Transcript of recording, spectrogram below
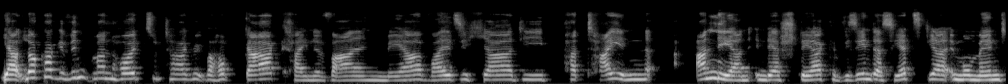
Ja, locker gewinnt man heutzutage überhaupt gar keine Wahlen mehr, weil sich ja die Parteien annähern in der Stärke. Wir sehen das jetzt ja im Moment,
